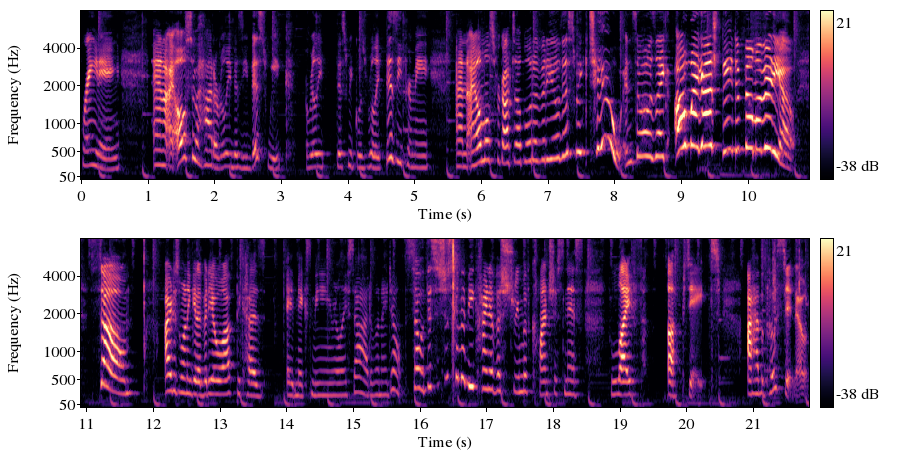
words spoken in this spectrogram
training. And I also had a really busy this week. Really, this week was really busy for me. And I almost forgot to upload a video this week too. And so I was like, oh my gosh, need to film a video. So I just want to get a video up because it makes me really sad when I don't. So this is just gonna be kind of a stream of consciousness life update. I have a post-it note.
